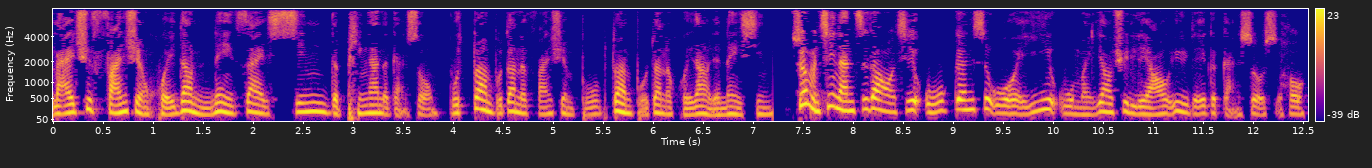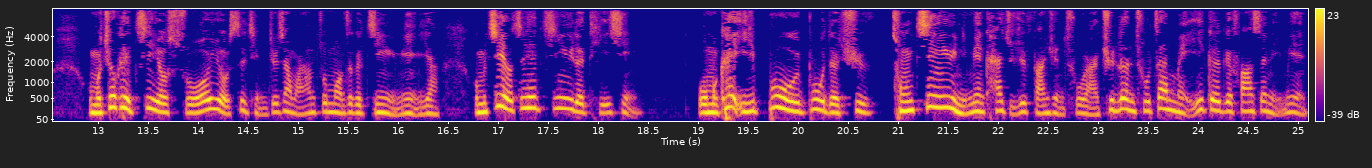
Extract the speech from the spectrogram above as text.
来去反选，回到你内在心的平安的感受，不断不断的反选，不断不断的回到你的内心。所以，我们既然知道，其实无根是唯一我们要去疗愈的一个感受的时候，我们就可以借由所有事情，就像晚上做梦这个境遇面一样，我们借由这些境遇的提醒，我们可以一步一步的去从境遇里面开始去反选出来，去认出在每一个一个发生里面，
